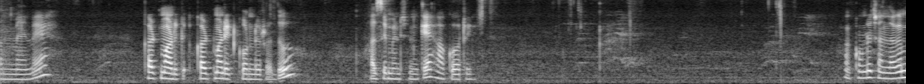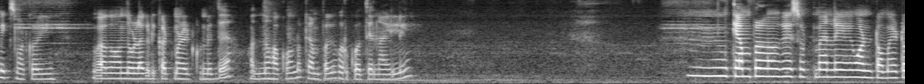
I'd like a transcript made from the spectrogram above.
ಅಂದಮೇಲೆ ಕಟ್ ಮಾಡಿ ಕಟ್ ಮಾಡಿ ಇಟ್ಕೊಂಡಿರೋದು. ಹಸಿಮೆಣ್ಸಿನ್ಕಾಯಿ ಹಾಕೋರಿ. ಹಾಕ್ಕೊಂಡು ಚೆಂದಾಗ ಮಿಕ್ಸ್ ಮಾಡ್ಕೋರಿ. ಇವಾಗ ಒಂದು ಉಳ್ಳಾಗಡ್ಡಿ ಕಟ್ ಮಾಡಿ ಇಟ್ಕೊಂಡಿದ್ದೆ. ಅದನ್ನ ಹಾಕ್ಕೊಂಡು ಕೆಂಪಾಗಿ ಹುರ್ಕೋತೀನಿ ನಾ ಇಲ್ಲಿ. ಕೆಂಪಾಗಿ ಸುಟ್ಟ ಮೇಲೆ ಒಂದು ಟೊಮೆಟೊ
